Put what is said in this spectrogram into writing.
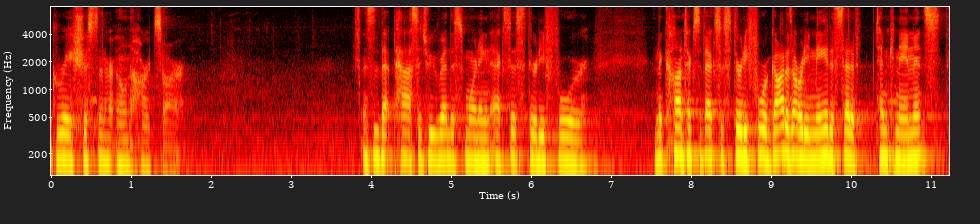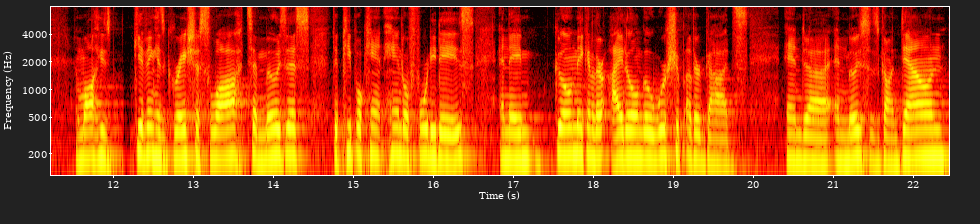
gracious than our own hearts are. This is that passage we read this morning in Exodus 34. In the context of Exodus 34, God has already made a set of Ten Commandments. And while he's giving his gracious law to Moses, the people can't handle 40 days, and they go and make another idol and go worship other gods. And, uh, and Moses has gone down,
